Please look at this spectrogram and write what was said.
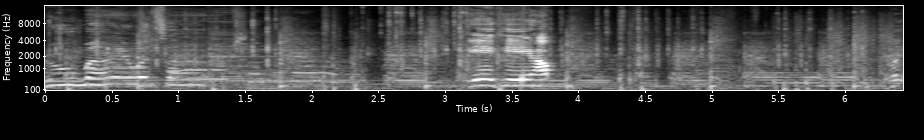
รู้ไหมว่าเธอ AK ครับเฮ้ย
